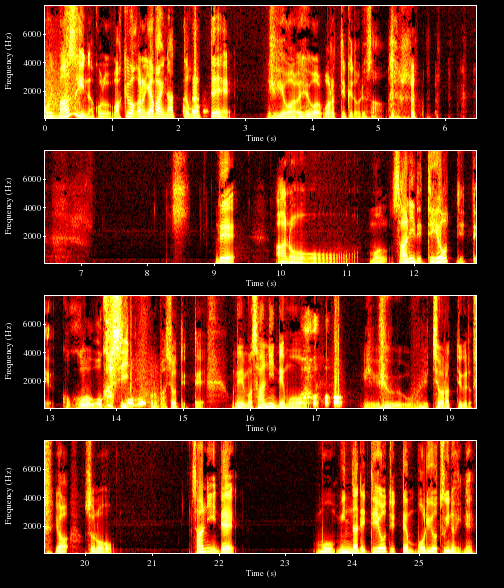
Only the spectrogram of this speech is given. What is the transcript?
おい、まずいな、これ、わけわからん、やばいなって思って、いや、笑 笑ってるけど、りょうさん。で、あのーもう三人で出ようって言って、ここおかしいって、この場所って言って。で、まあ三人でも、めっちゃ笑ってるけど、いや、その、三人で、もうみんなで出ようって言って森を次の日ね、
